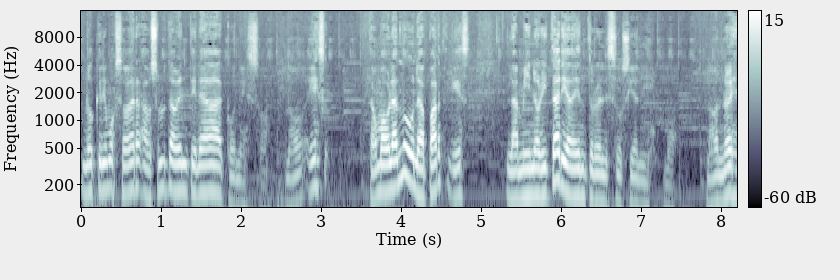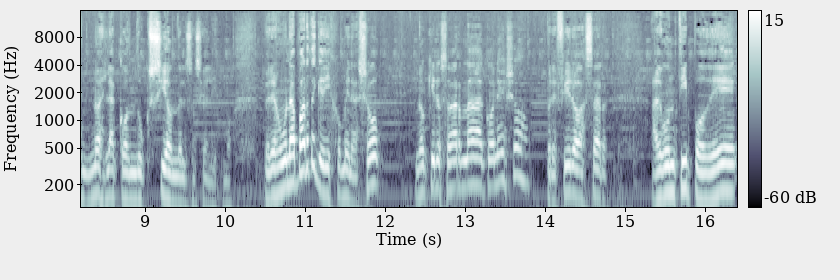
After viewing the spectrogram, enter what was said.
no queremos saber absolutamente nada con eso. ¿no? Es, estamos hablando de una parte que es la minoritaria dentro del socialismo. ¿no? No, es, no es la conducción del socialismo. Pero es una parte que dijo, mira, yo no quiero saber nada con ellos, prefiero hacer algún tipo de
